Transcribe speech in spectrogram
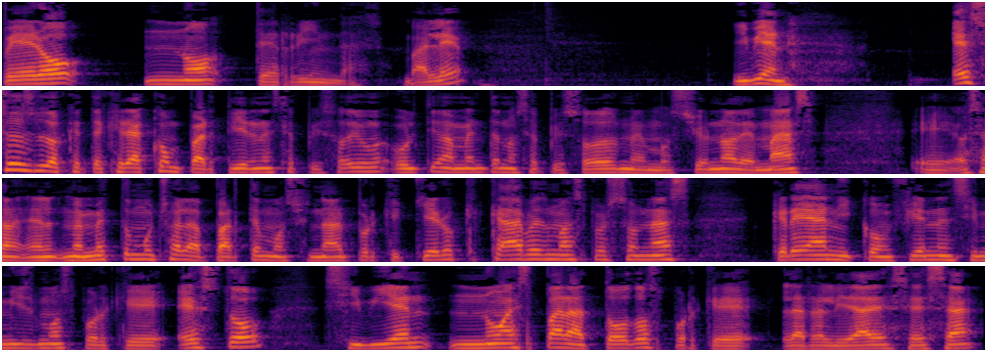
pero no te rindas, ¿vale? Y bien, eso es lo que te quería compartir en este episodio. Últimamente en los episodios me emociono además, eh, o sea, me meto mucho a la parte emocional porque quiero que cada vez más personas crean y confíen en sí mismos porque esto, si bien no es para todos, porque la realidad es esa,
